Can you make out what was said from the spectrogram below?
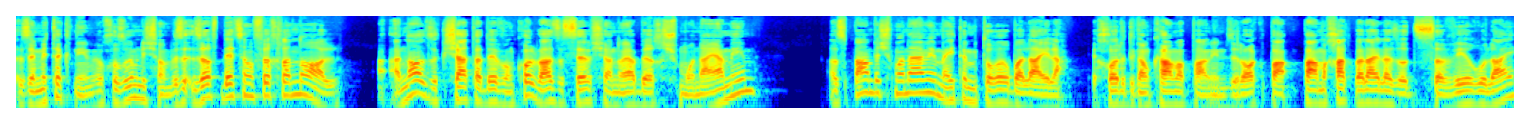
אז הם מתקנים וחוזרים לישון, וזה זה בעצם הופך לנוהל. הנוהל זה כשאתה דבון קול, ואז הסבב שלנו היה בערך שמונה ימים, אז פעם בשמונה ימים היית מתעורר בלילה. יכול להיות גם כמה פעמים, זה לא רק פעם, פעם אחת בלילה זה עוד סביר אולי,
